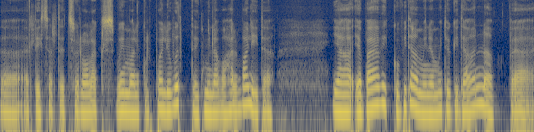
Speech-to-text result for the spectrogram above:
et, et lihtsalt, et sul oleks võimalikult palju võtteid, mille vahel valida. ja, ja päeviku pidamine muidugi ta annab äh,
